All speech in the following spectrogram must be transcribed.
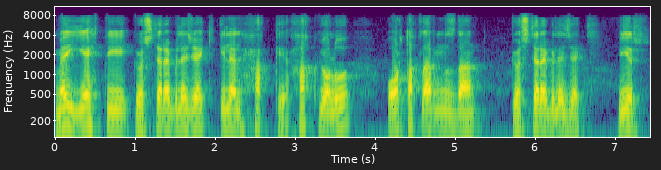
Mey yehdi gösterebilecek ilel hakkı hak yolu ortaklarınızdan gösterebilecek bir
